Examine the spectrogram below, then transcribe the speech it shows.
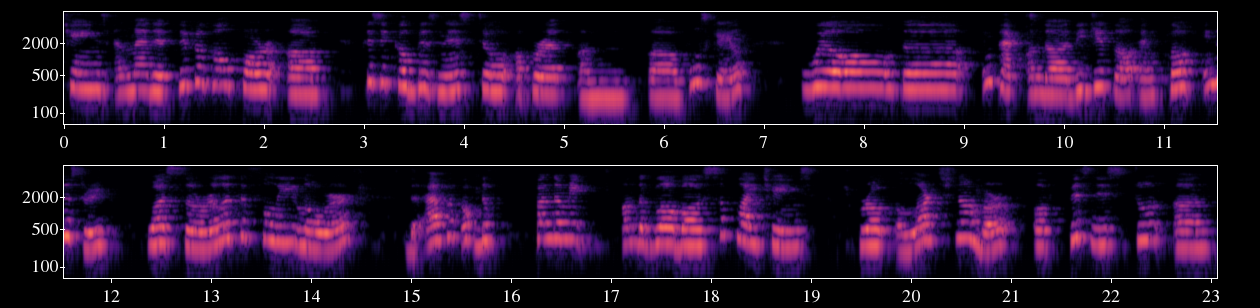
chains and made it difficult for a physical business to operate on a full scale will the impact on the digital and cloud industry was uh, relatively lower, the effect of the pandemic on the global supply chains brought a large number of businesses to an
